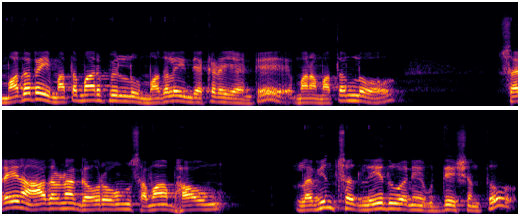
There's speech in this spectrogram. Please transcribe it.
మొదట ఈ మత మార్పిళ్ళు మొదలైంది ఎక్కడయ్యా అంటే మన మతంలో సరైన ఆదరణ గౌరవం సమాభావం లభించలేదు అనే ఉద్దేశంతో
